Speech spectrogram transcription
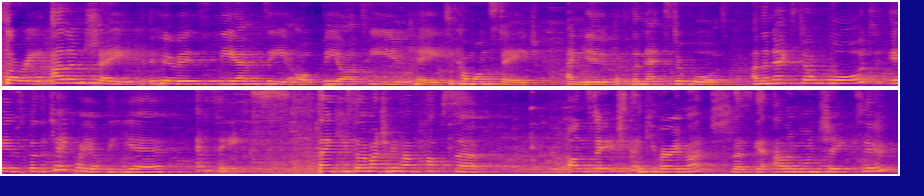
Sorry, Alam Sheikh, who is the MD of BRT UK, to come on stage and give the next award. And the next award is for the takeaway of the year, Essex. Thank you so much. We have Hafsa on stage. Thank you very much. Let's get Alamon Sheikh too.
